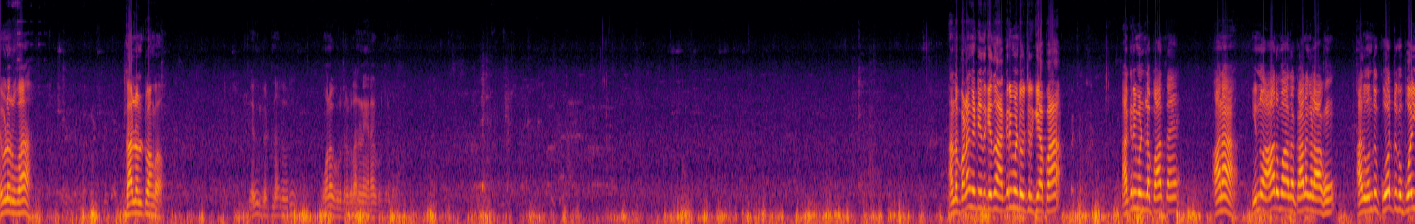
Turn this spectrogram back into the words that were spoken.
எவ்வளோ ரூபா? கால் வந்துட்டு வாங்க. எங்கே கட்டினது உனக்கு கொடுத்துருக்கலாம் இல்லை எனக்கு கொடுத்துருக்கலாம். அந்த பணம் கட்டியதுக்கு எதுவும் அக்ரிமெண்ட் வச்சுருக்கியாப்பா? அக்ரிமெண்ட்டில் பார்த்தேன். ஆனால் இன்னும் ஆறு மாத காலங்கள் ஆகும். அது வந்து கோர்ட்டுக்கு போய்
